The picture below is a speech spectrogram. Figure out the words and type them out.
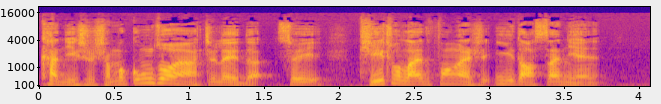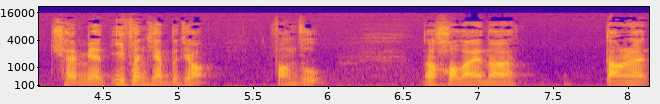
看你是什么工作啊之类的。所以提出来的方案是一到三年全面一分钱不交房租。那后来呢？当然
